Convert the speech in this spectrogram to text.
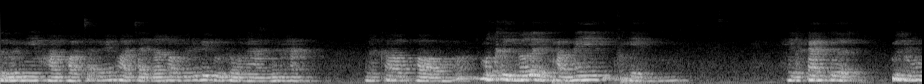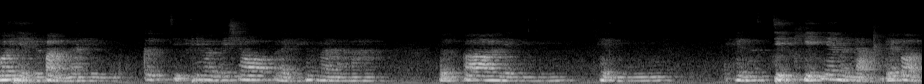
อมันมีความพอใจไม่พอใจแล้วเราไม่ได้ไปดูตรงนั้นนะคะแล้วก็พอเมื่อคืนก็เลยทำให้เห็น เห็นการเกิดไม่รู้ว่าเห็นหรือเปล่านะเห็นเกิดจิตที่มันไม่ชอบอะไรขึ้นมานะคะแล้วก็เห็นเห็นเห็นจิตคิดเนี่ยมันดับได้บ่อย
